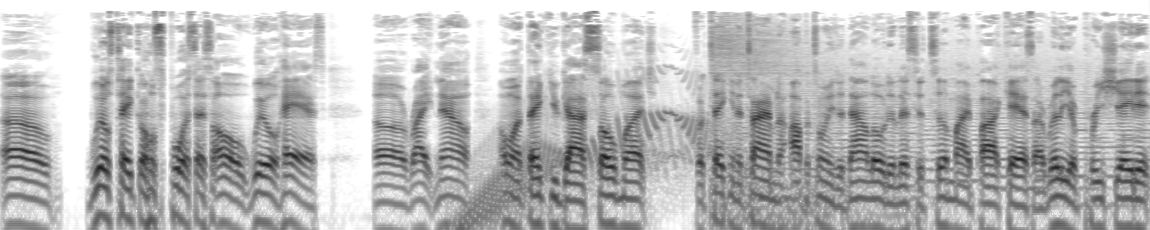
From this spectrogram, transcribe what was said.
uh, Will's take on sports. That's all Will has uh, right now. I want to thank you guys so much for taking the time, and the opportunity to download and listen to my podcast. I really appreciate it.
